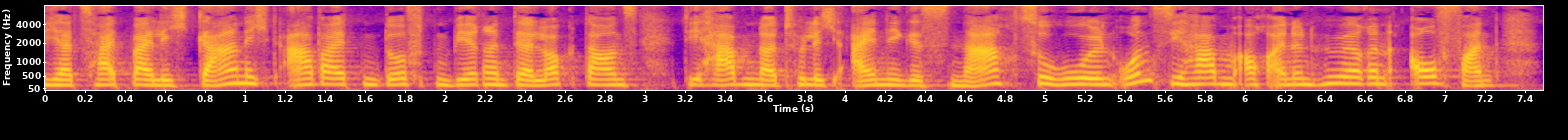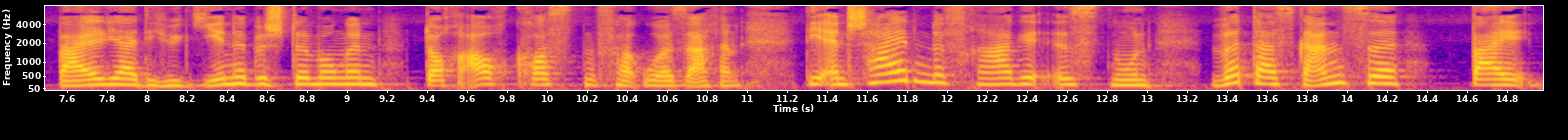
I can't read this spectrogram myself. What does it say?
die ja zeitweilig gar nicht arbeiten durften während der Lockdowns, die haben natürlich einiges nachzuholen und sie haben auch einen höheren Aufwand, weil ja die Hygienebestimmungen doch auch Kosten verursachen. Die entscheidende Frage ist nun, wird das Ganze bei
